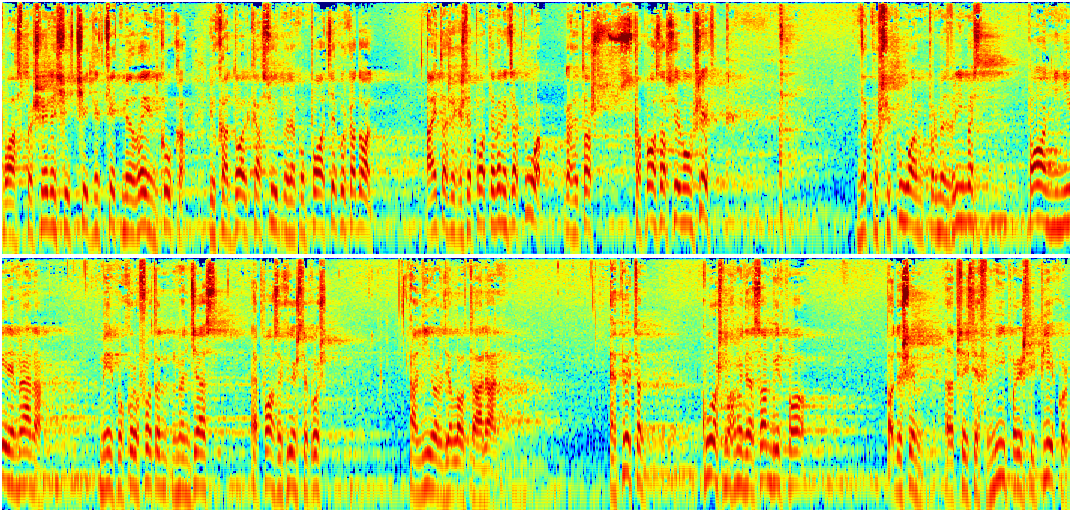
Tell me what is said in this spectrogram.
po a s'po shihni që e keni krejt me dhe në kokë, ju ka dalë kah sytë, unë e kam pa atje kur ka dalë. Ai tash e kishte pa te veni i caktuar, ngase tash s'ka pas arsye me u mshef. Dhe kur shikuan përmes vrimës, panë një njeri mrena, mirëpo kur u futën në mëngjes, e panë se ky ishte kush, Aliju rëdjallahu ta'ala. E pyetën, ku është Muhamedi sallallahu alaihi wasallam, mirëpo padyshim, edhe pse ishte fëmijë, por ishte i pjekur,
